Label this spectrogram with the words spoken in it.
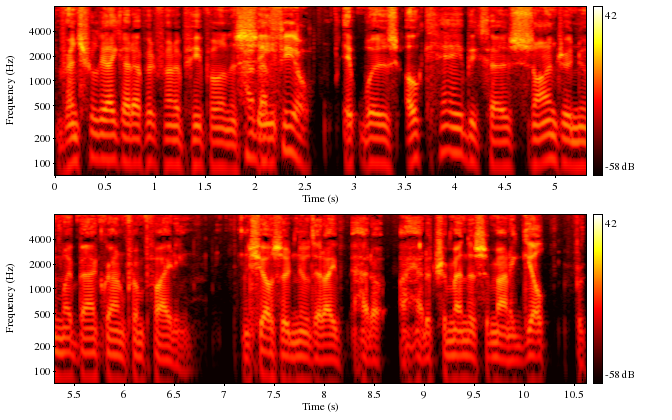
Eventually, I got up in front of people in the How'd seat. that feel? It was okay because Sandra knew my background from fighting, and she also knew that I had a I had a tremendous amount of guilt for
